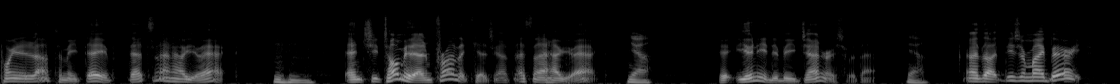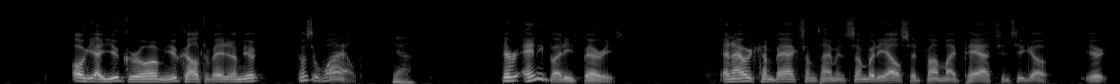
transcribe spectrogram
pointed it out to me, Dave. That's not how you act. Mm-hmm. And she told me that in front of the kids. You know, that's not how you act. Yeah. You need to be generous with that. Yeah. And I thought these are my berries. Oh yeah, you grew them, you cultivated them. You those are wild. Yeah. They're anybody's berries. And I would come back sometime and somebody else had found my patch and she'd go, You're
